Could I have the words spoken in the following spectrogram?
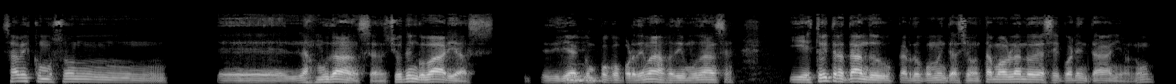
¿sabes cómo son eh, las mudanzas? Yo tengo varias, te diría que un poco por demás de mudanzas, y estoy tratando de buscar documentación. Estamos hablando de hace 40 años, ¿no?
